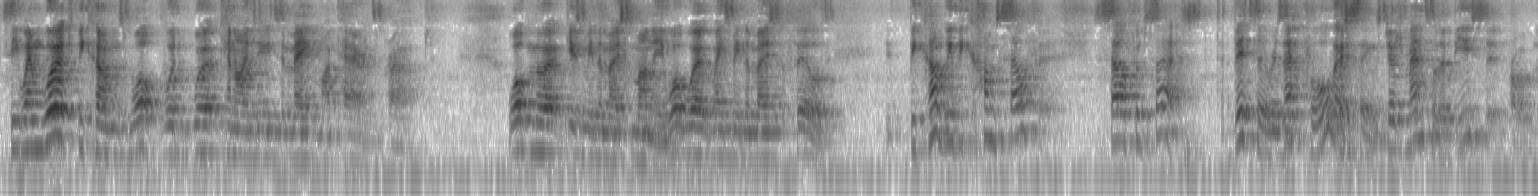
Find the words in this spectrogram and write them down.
See, when work becomes what would work can I do to make my parents proud? What work gives me the most money? What work makes me the most fulfilled? Become, we become selfish, self obsessed, bitter, resentful, all those things, judgmental, abusive, probably.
